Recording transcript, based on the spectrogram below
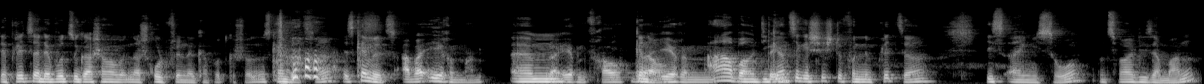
Der Blitzer, der wurde sogar schon mal mit einer Schrotflinte kaputtgeschossen. Ist kein Witz, ne? Ist kein Witz. Aber Ehrenmann. Ähm, Oder Ehrenfrau. genau. Oder Ehren. aber die Ding. ganze Geschichte von dem Blitzer ist eigentlich so. Und zwar dieser Mann.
